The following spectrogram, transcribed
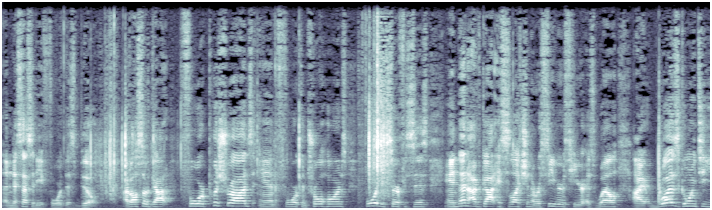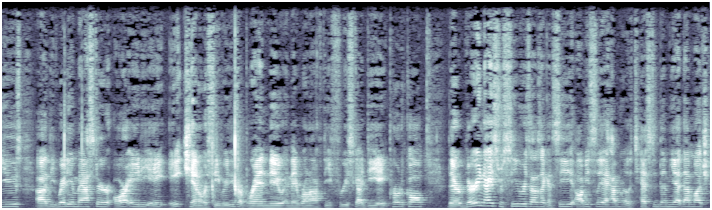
a necessity for this build. I've also got four push rods and four control horns for the surfaces. And then I've got a selection of receivers here as well. I was going to use uh, the Radiomaster R88 8-channel receiver. These are brand new and they run off the FrSky D8 protocol. They're very nice receivers as I can see. Obviously, I haven't really tested them yet that much.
